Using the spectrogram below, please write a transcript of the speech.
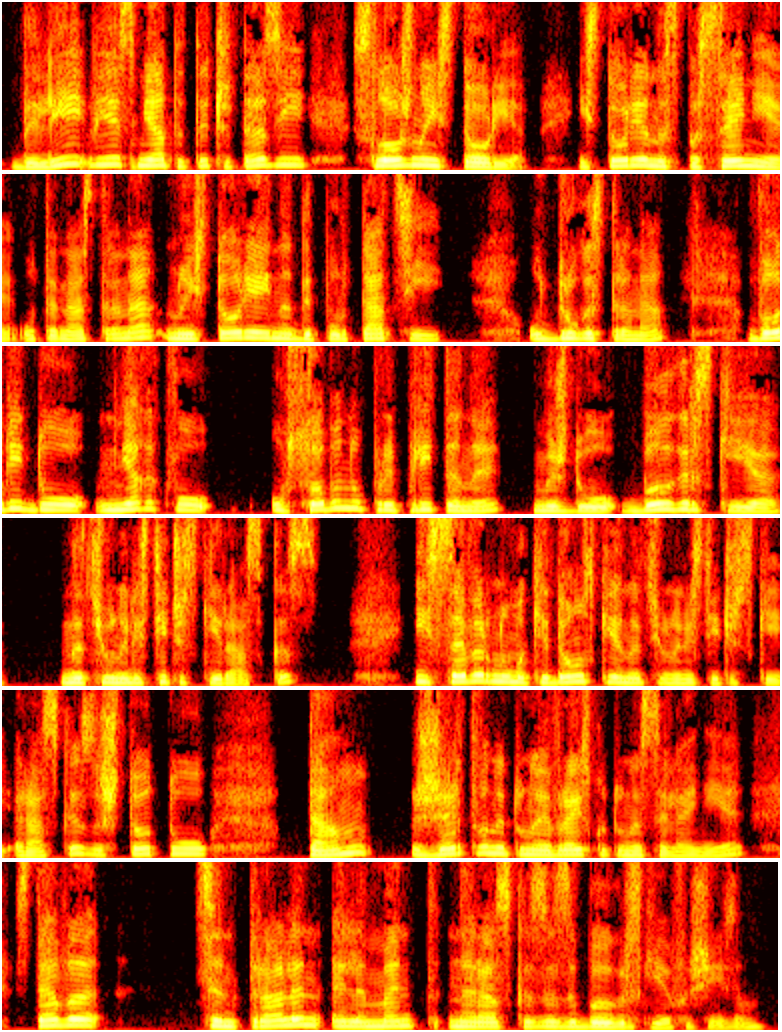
дали вие смятате, че тази сложна история, история на спасение от една страна, но история и на депортации от друга страна, води до някакво особено преплитане между българския националистически разказ и северно-македонския националистически разказ, защото там жертването на еврейското население става централен елемент на разказа за българския фашизъм.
